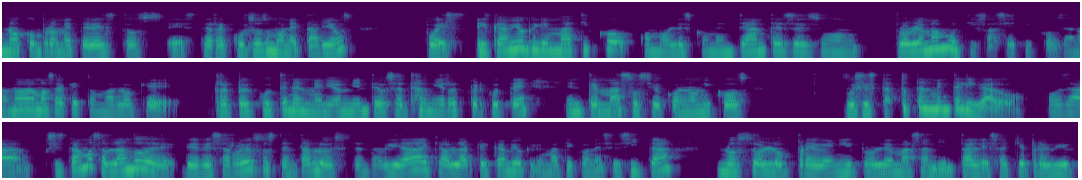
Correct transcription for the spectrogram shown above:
no comprometer estos este, recursos monetarios, pues el cambio climático, como les comenté antes, es un problema multifacético, o sea, no nada más hay que tomar lo que repercute en el medio ambiente, o sea, también repercute en temas socioeconómicos, pues está totalmente ligado. O sea, si estamos hablando de, de desarrollo sustentable o de sustentabilidad, hay que hablar que el cambio climático necesita no solo prevenir problemas ambientales, hay que prevenir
